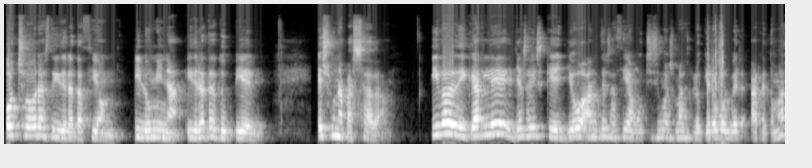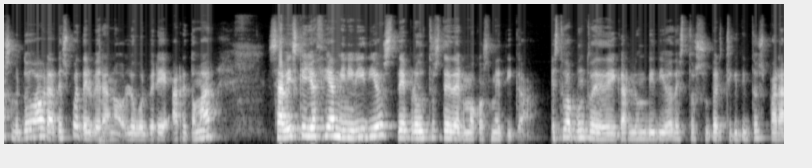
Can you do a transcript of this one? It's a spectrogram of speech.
8 horas de hidratación. Ilumina, hidrata tu piel. Es una pasada. Iba a dedicarle, ya sabéis que yo antes hacía muchísimo, más, lo quiero volver a retomar, sobre todo ahora, después del verano, lo volveré a retomar Sabéis que yo hacía mini vídeos de productos de dermocosmética. Estuve a punto de dedicarle un vídeo de estos súper chiquititos para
